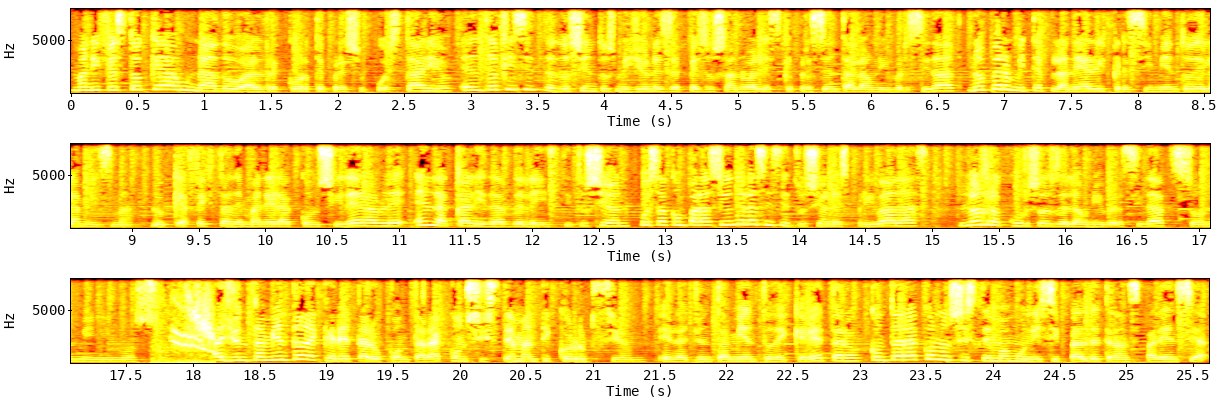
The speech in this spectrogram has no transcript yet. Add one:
manifestó que aunado al recorte presupuestario, el déficit de 200 millones de pesos anuales que presenta la universidad no permite planear el crecimiento de la misma, lo que afecta de manera considerable en la calidad de la institución, pues a comparación de las instituciones privadas, los recursos de la universidad son mínimos. Ayuntamiento de Querétaro contará con sistema anticorrupción. El Ayuntamiento de Querétaro contará con un sistema municipal de transparencia,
